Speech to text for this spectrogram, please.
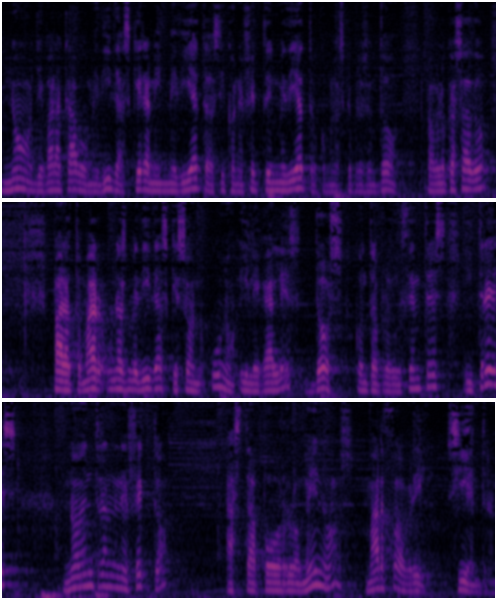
no llevar a cabo medidas que eran inmediatas y con efecto inmediato, como las que presentó Pablo Casado, para tomar unas medidas que son, uno, ilegales, dos, contraproducentes y tres, no entran en efecto hasta por lo menos marzo, abril, sí entran.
